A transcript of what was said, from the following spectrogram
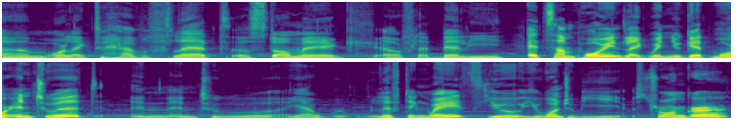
um, or like to have a flat uh, stomach a flat belly at some point like when you get more into it in, into yeah lifting weights you you want to be stronger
